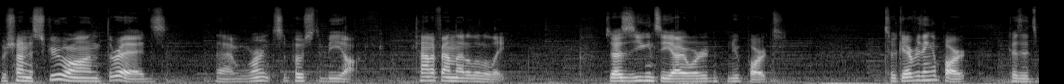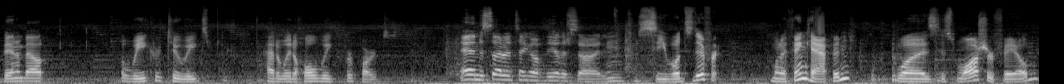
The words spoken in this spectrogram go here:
was trying to screw on threads that weren't supposed to be off. Kind of found that a little late. So as you can see, I ordered new parts. Took everything apart because it's been about a week or two weeks. Had to wait a whole week for parts and decided to take off the other side and see what's different. What I think happened was this washer failed,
